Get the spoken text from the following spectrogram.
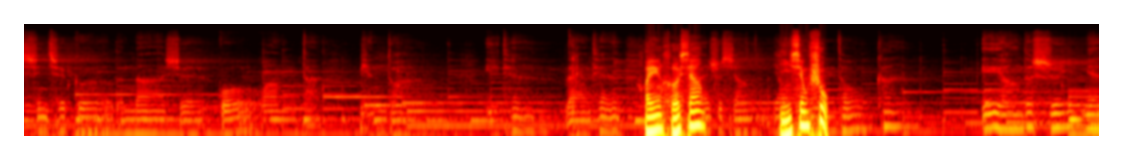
心切割了那些过往的片段。一天两天，欢迎荷香银杏树。一样的失眠，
